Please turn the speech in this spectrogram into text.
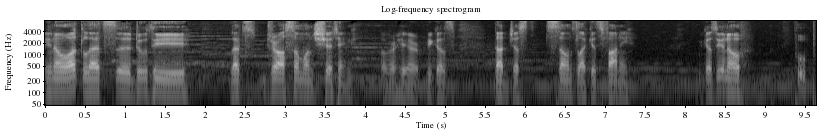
you know what? Let's uh, do the let's draw someone shitting over here because that just sounds like it's funny. Because, you know, poop.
